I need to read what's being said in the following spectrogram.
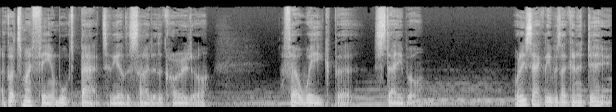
I got to my feet and walked back to the other side of the corridor. I felt weak but stable. What exactly was I going to do?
